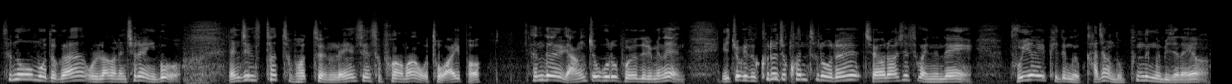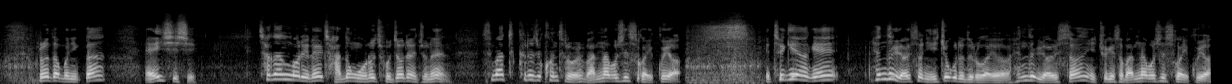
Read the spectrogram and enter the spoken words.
스노우 모드가 올라가는 차량이고 엔진 스타트 버튼, 레인 센서 포함한 오토 와이퍼 핸들 양쪽으로 보여드리면은 이쪽에서 크루즈 컨트롤을 제어를 하실 수가 있는데 VIP 등급 가장 높은 등급이잖아요. 그러다 보니까 ACC 차간 거리를 자동으로 조절해주는 스마트 크루즈 컨트롤 만나보실 수가 있고요. 특이하게 핸들 열선이 이쪽으로 들어가요. 핸들 열선 이쪽에서 만나보실 수가 있고요.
